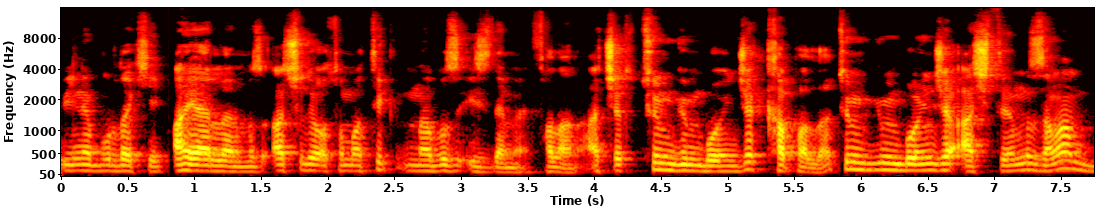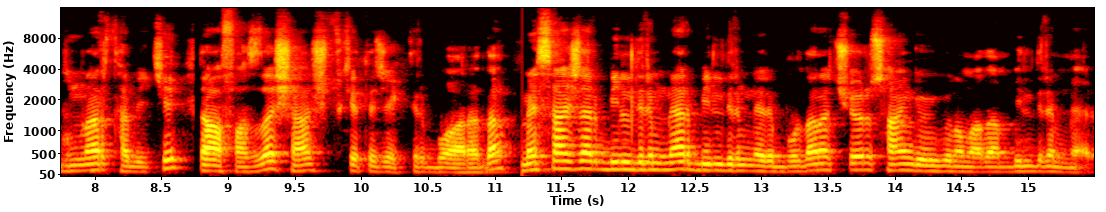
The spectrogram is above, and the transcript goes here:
yine buradaki ayarlarımız açılıyor. Otomatik nabız izleme falan açık. Tüm gün boyunca kapalı. Tüm gün boyunca açtığımız zaman bunlar tabii ki daha fazla şarj tüketecektir bu arada. Mesajlar, bildirimler, bildirimleri buradan açıyoruz. Hangi uygulamadan bildirimler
